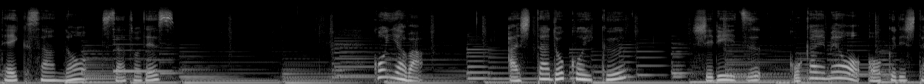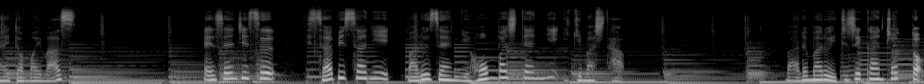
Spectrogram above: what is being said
テイクさんの千里です。今夜は明日どこ行く？シリーズ5回目をお送りしたいと思います。え先日久々に丸善日本橋店に行きました。まるまる1時間ちょっと。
